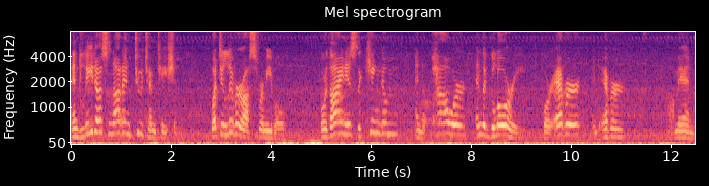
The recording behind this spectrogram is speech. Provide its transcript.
And lead us not into temptation, but deliver us from evil. For thine is the kingdom, and the power, and the glory, forever and ever. Amen.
